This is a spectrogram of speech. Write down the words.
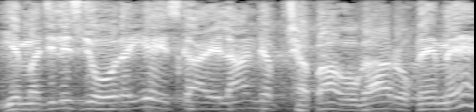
یہ مجلس جو ہو رہی ہے، اس کا اعلان جب چھپا ہوگا رقے میں،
